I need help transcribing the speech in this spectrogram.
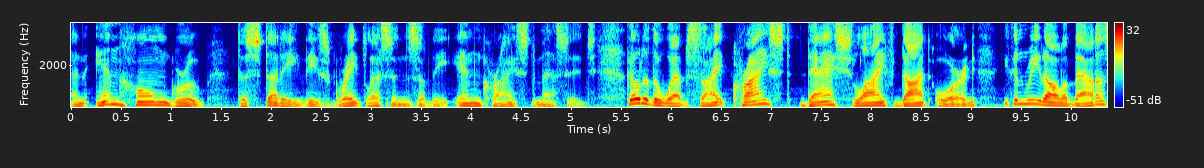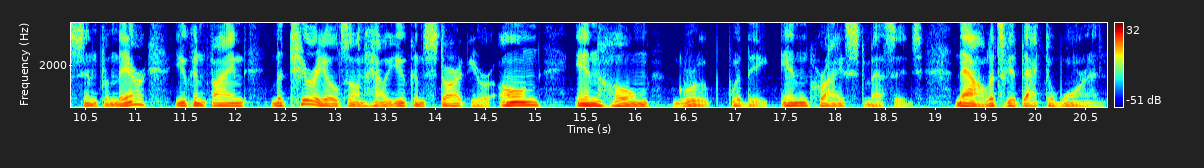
an in home group to study these great lessons of the In Christ message. Go to the website christ-life.org. You can read all about us, and from there you can find materials on how you can start your own in home group with the in Christ message. Now, let's get back to Warren.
